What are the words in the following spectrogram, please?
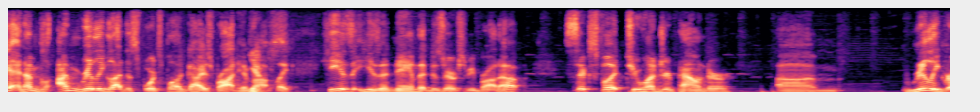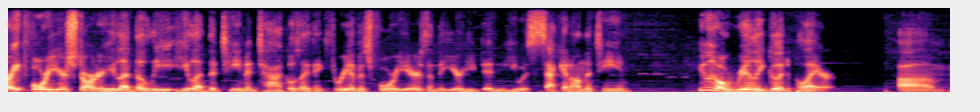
Yeah, and I'm gl- I'm really glad the Sports Blog guys brought him Yes. up. Like he is he's a name that deserves to be brought up. Six foot, two hundred pounder. Um, really great four-year starter. He led the lead. He led the team in tackles. I think three of his four years, and the year he didn't, he was second on the team. He was a really good player. Um,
